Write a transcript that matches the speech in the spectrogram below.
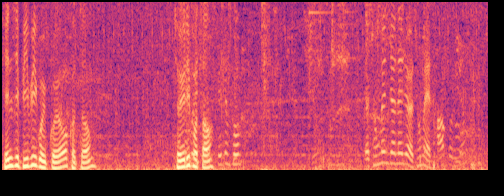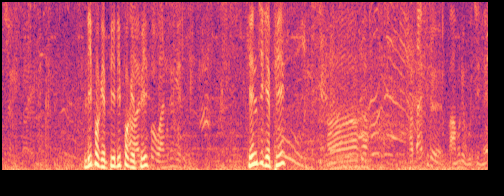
겐지 비비고 있고요 거점. 저희 리퍼 다운 힐딩포. 야 정면전 해줘요 정면에 다 왔거든요. 리퍼 개피 리퍼 아 개피. 리퍼 완전 개피 겐지 개피. 아 다 딸피를 마무리 못 짓네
